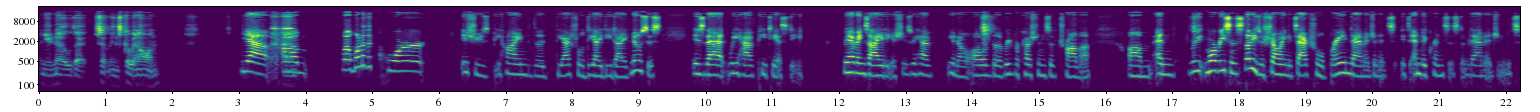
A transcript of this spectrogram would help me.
and you know that something's going on Yeah. Um, Um, well, one of the core issues behind the, the actual DID diagnosis is that we have PTSD. We have anxiety issues. We have, you know, all of the repercussions of trauma. Um, and re- more recent studies are showing its actual brain damage and its its endocrine system damage, and it's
